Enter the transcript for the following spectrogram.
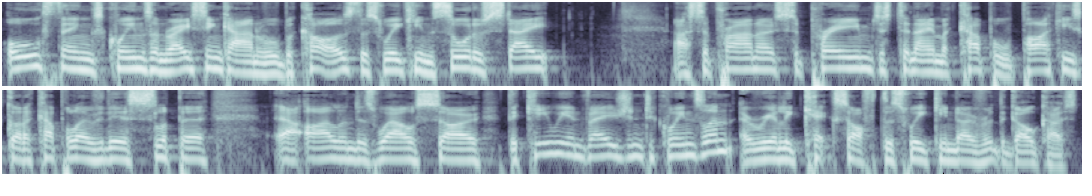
all things Queensland Racing Carnival because this weekend sort of state uh, Soprano, Supreme, just to name a couple. Pikey's got a couple over there, Slipper uh, Island as well. So the Kiwi invasion to Queensland, it really kicks off this weekend over at the Gold Coast.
